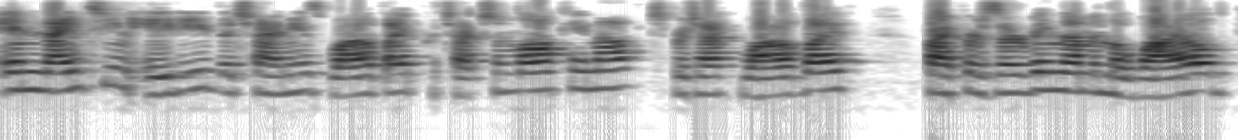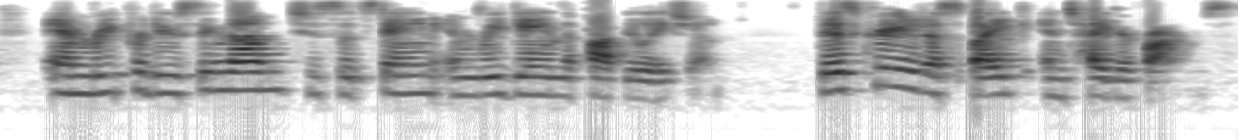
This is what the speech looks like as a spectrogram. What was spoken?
In 1980, the Chinese wildlife protection law came out to protect wildlife by preserving them in the wild and reproducing them to sustain and regain the population. This created a spike in tiger farms.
